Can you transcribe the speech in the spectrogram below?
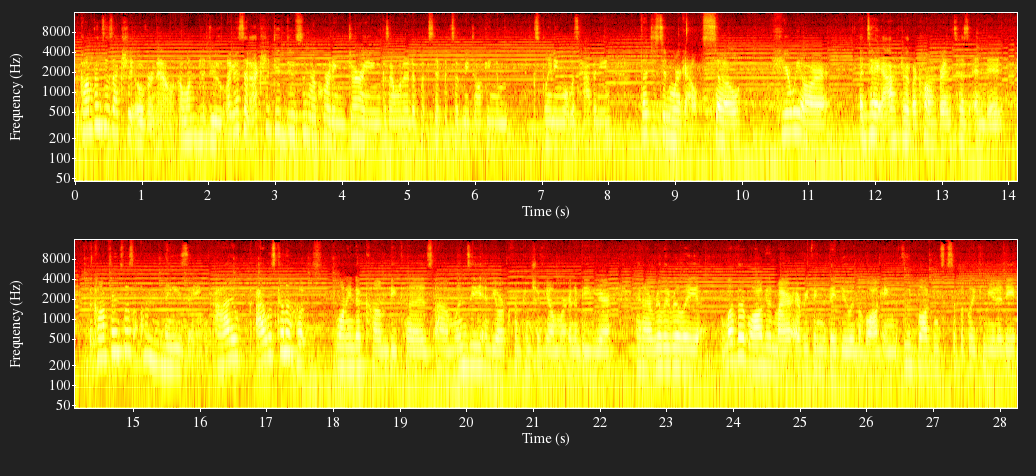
The conference is actually over now. I wanted to do, like I said, I actually did do some recording during because I wanted to put snippets of me talking and explaining what was happening. But that just didn't work out. So here we are, a day after the conference has ended. The conference was amazing. I I was kind of hooked wanting to come because um, Lindsay and Bjork from Pinch of Yum were going to be here and I really, really love their blog and admire everything that they do in the blogging, the food blogging specifically community.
